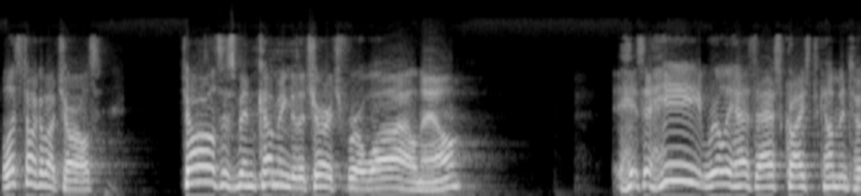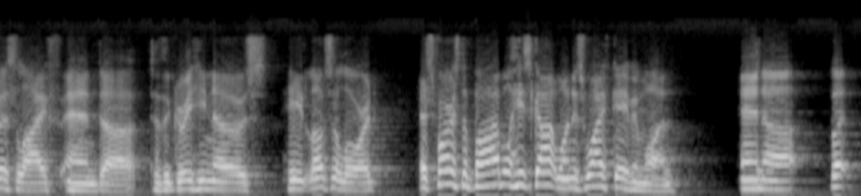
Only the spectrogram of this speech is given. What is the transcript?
Well, let's talk about Charles. Charles has been coming to the church for a while now. He really has asked Christ to come into his life, and uh, to the degree he knows, he loves the Lord. As far as the Bible, he's got one. His wife gave him one, and uh, but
